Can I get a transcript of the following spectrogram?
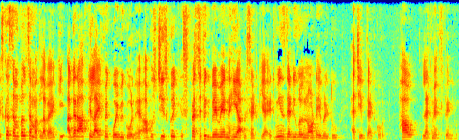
इसका सिंपल सा मतलब है कि अगर आपकी लाइफ में कोई भी गोल है आप उस चीज़ को एक स्पेसिफिक वे में नहीं आपने सेट किया it means that you will not able to achieve that goal how let me explain you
